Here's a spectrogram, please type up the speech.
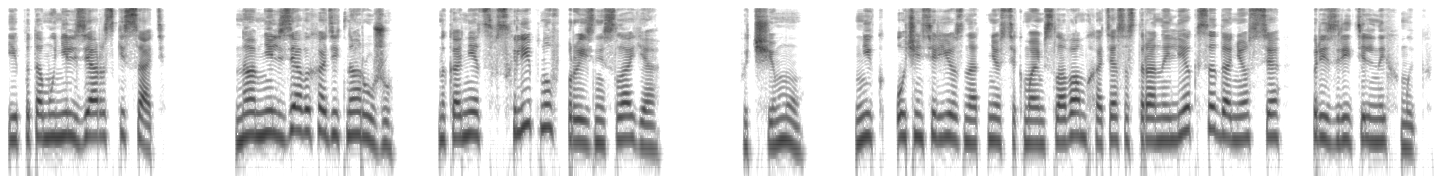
и потому нельзя раскисать. Нам нельзя выходить наружу. Наконец, всхлипнув, произнесла я. Почему? Ник очень серьезно отнесся к моим словам, хотя со стороны Лекса донесся презрительный хмык.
